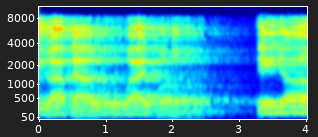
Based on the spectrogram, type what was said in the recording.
You have the whole world in your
